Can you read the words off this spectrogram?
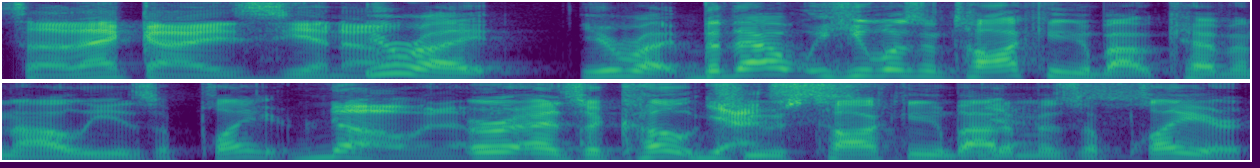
So that guy's, you know. You're right. You're right. But that he wasn't talking about Kevin Ollie as a player. No, no. Or as a coach. He was talking about him as a Yes. player.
